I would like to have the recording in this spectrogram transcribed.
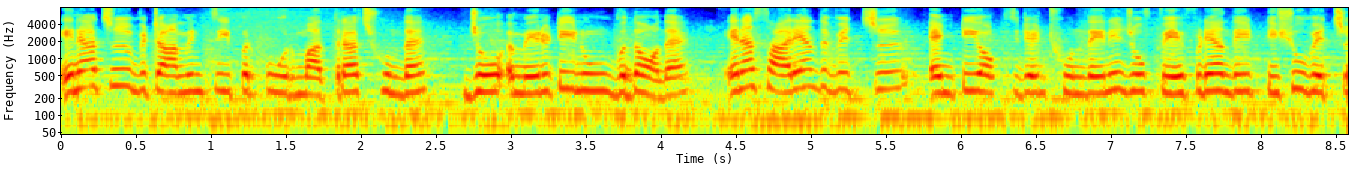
ਇਹਨਾਂ 'ਚ ਵਿਟਾਮਿਨ ਸੀ ਭਰਪੂਰ ਮਾਤਰਾ 'ਚ ਹੁੰਦਾ ਹੈ, ਜੋ ਇਮਿਊਨਿਟੀ ਨੂੰ ਵਧਾਉਂਦਾ ਹੈ। ਇਹਨਾਂ ਸਾਰਿਆਂ ਦੇ ਵਿੱਚ ਐਂਟੀਆਕਸੀਡੈਂਟ ਹੁੰਦੇ ਨੇ, ਜੋ ਫੇਫੜਿਆਂ ਦੇ ਟਿਸ਼ੂ ਵਿੱਚ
